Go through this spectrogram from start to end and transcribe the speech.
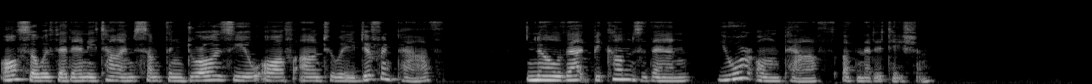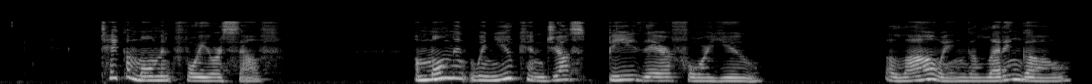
Also, if at any time something draws you off onto a different path, know that becomes then your own path of meditation. Take a moment for yourself, a moment when you can just be there for you, allowing the letting go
